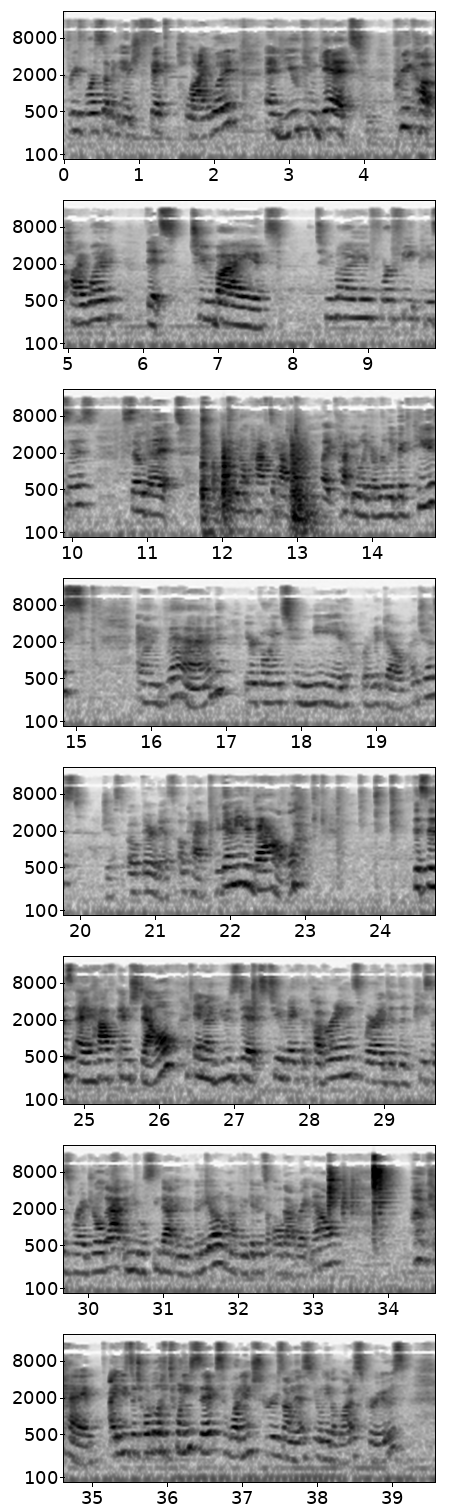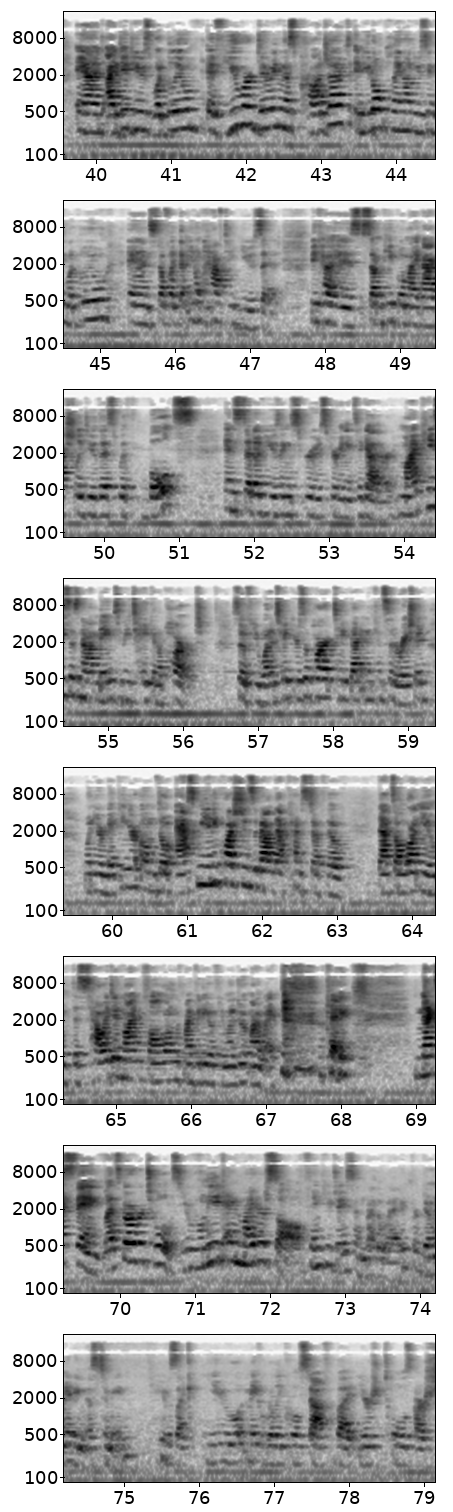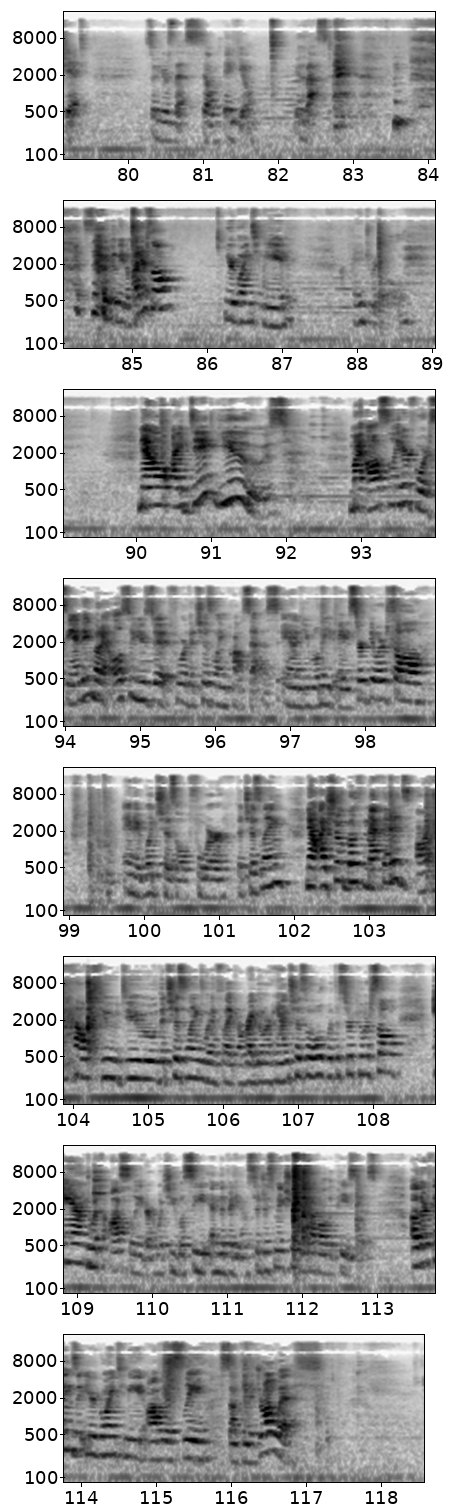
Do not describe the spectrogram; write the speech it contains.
three fourths of an inch thick plywood and you can get pre-cut plywood that's two by two by four feet pieces so that you don't have to have them like cut you like a really big piece. And then you're going to need, where did it go? I just, just, oh, there it is. Okay, you're gonna need a dowel. This is a half inch dowel and I used it to make the coverings where I did the pieces where I drilled at and you will see that in the video. I'm not gonna get into all that right now. Okay, I used a total of 26 one inch screws on this. You'll need a lot of screws. And I did use wood glue. If you are doing this project and you don't plan on using wood glue and stuff like that, you don't have to use it because some people might actually do this with bolts instead of using screws screwing it together. My piece is not made to be taken apart. So if you wanna take yours apart, take that into consideration when you're making your own. Don't ask me any questions about that kind of stuff though. That's all on you. This is how I did mine. Follow along with my video if you wanna do it my way, okay? Next thing, let's go over tools. You will need a miter saw. Thank you, Jason, by the way, for donating this to me. He was like, you make really cool stuff, but your tools are shit. So here's this. So thank you. You're the best. so you'll need a miter saw. You're going to need a drill. Now I did use my oscillator for sanding, but I also used it for the chiseling process. And you will need a circular saw and a wood chisel for the chiseling. Now I show both methods on how to do the chiseling with like a regular hand chisel with a circular saw and with the oscillator, which you will see in the video. So just make sure you have all the pieces. Other things that you're going to need, obviously, something to draw with,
